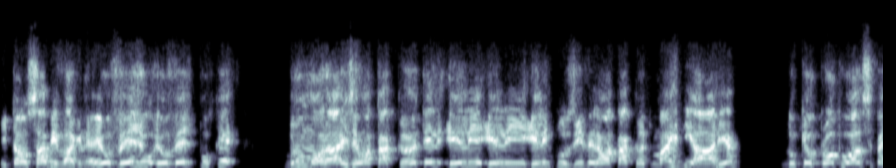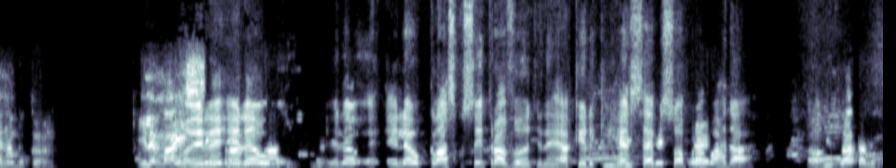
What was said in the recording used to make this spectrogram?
Então, sabe, Wagner, eu vejo, eu vejo porque Bruno Moraes é um atacante, ele, ele, ele, ele inclusive, ele é um atacante mais de área do que o próprio Wallace Pernambucano. Ele é mais Não, ele- ele é o- né? Ele é, ele é o clássico centroavante, né? Aquele que recebe só para é. guardar. Ó, Exatamente.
